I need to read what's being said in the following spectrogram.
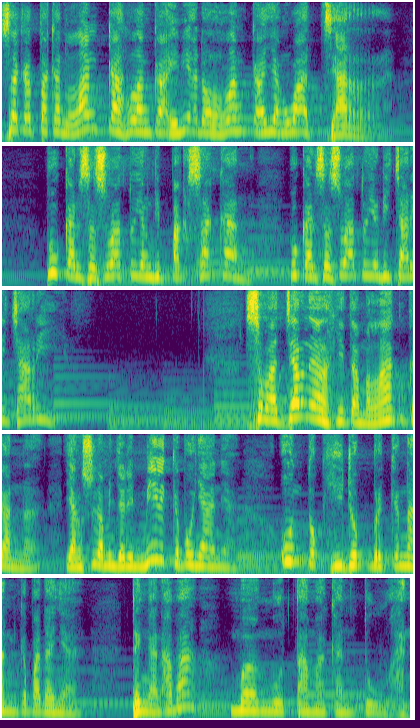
saya katakan langkah-langkah ini adalah langkah yang wajar. Bukan sesuatu yang dipaksakan. Bukan sesuatu yang dicari-cari. Sewajarnya kita melakukan yang sudah menjadi milik kepunyaannya. Untuk hidup berkenan kepadanya. Dengan apa? Mengutamakan Tuhan.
